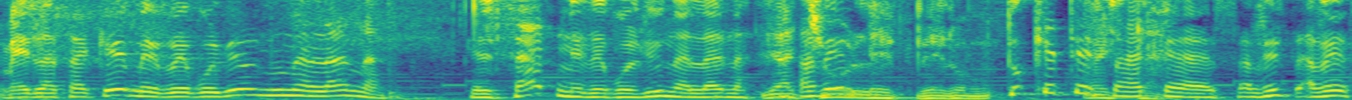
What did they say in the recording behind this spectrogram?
me la saqué, me revolvieron una lana. El SAT me devolvió una lana. Ya A ver, chole, pero. ¿Tú qué te está. sacas? A ver, a ver,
